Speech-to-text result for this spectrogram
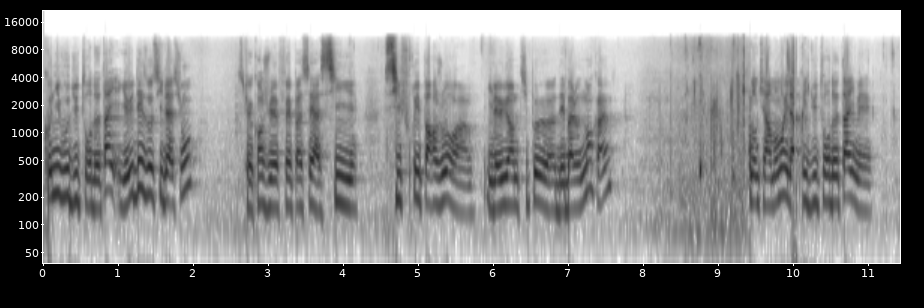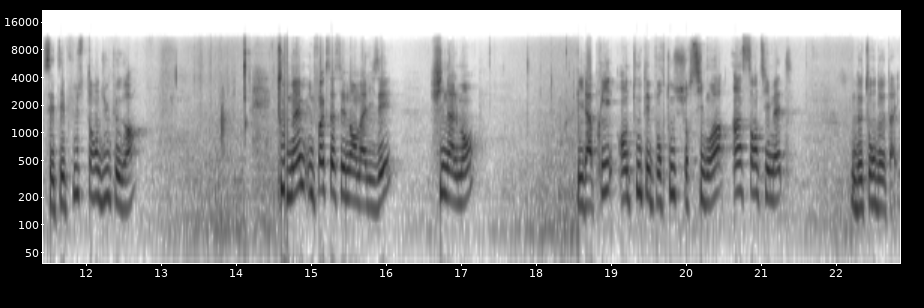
qu'au niveau du tour de taille, il y a eu des oscillations, parce que quand je lui ai fait passer à 6, fruits par jour, euh, il a eu un petit peu euh, des ballonnements quand même. Donc il y a un moment, il a pris du tour de taille, mais c'était plus tendu que gras tout de même, une fois que ça s'est normalisé, finalement, il a pris en tout et pour tout sur 6 mois 1 cm de tour de taille.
